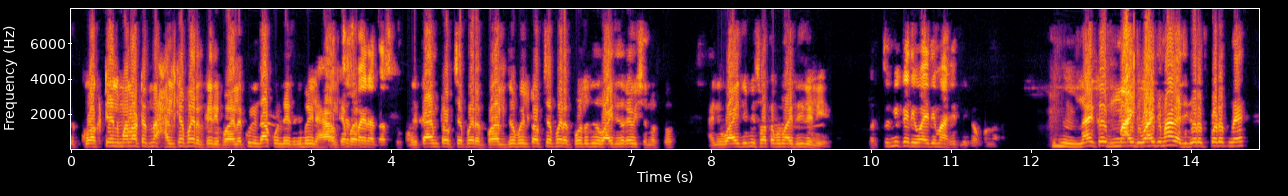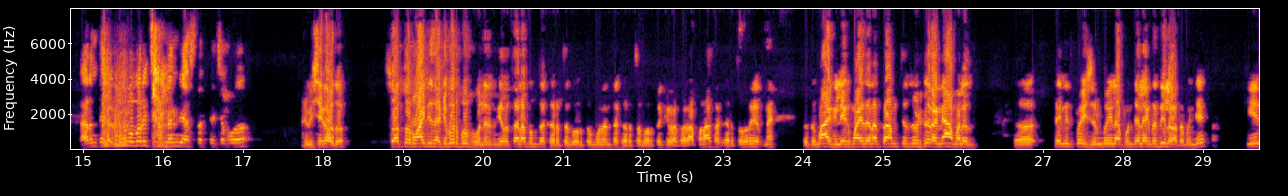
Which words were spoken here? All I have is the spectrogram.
तर कॉकटेल मला वाटत ना हलक्या पायऱ्यात कधी पळायला. कुणी दाखवून द्यायचं की बैल हा हलक्या पायऱ्यात. पायऱ्यात असतो. म्हणजे कायम टॉपच्या पायऱ्यात पळाला. जो बैल टॉपच्या पायऱ्यात पळतो तिथं वायदीचा काही विषय नसतो. आणि वायदी मी स्वतः पण वायदी दिलेली आहे. तर तुम्ही कधी वायदे मागितली का कोणाला? नाही का माहिती वायदी मागायची गरज पडत नाही. कारण त्याच्या बरोबरीच आनंदी असतात त्याच्यामुळं आणि विषय काय होतो? स्वतः माहितीसाठी भरपूर फोन येतात किंवा चला तुमचा खर्च करतो मुलांचा खर्च करतो किंवा चला आपण असा खर्च वगैरे येत नाही. तर तो मागील एक मैदानात आमच्या जोडीदारांनी आम्हाला त्यांनी पैसे देऊन बैल आपण त्याला एकदा दिला होता. म्हणजे की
